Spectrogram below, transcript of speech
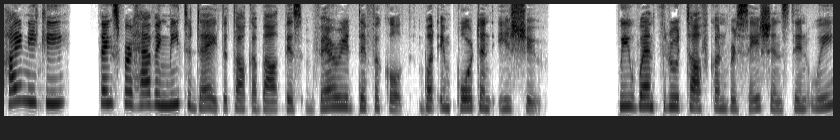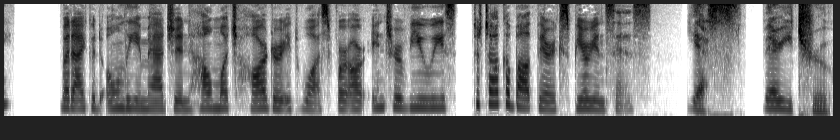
Hi, Nikki. Thanks for having me today to talk about this very difficult but important issue. We went through tough conversations, didn't we? But I could only imagine how much harder it was for our interviewees to talk about their experiences. Yes, very true.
